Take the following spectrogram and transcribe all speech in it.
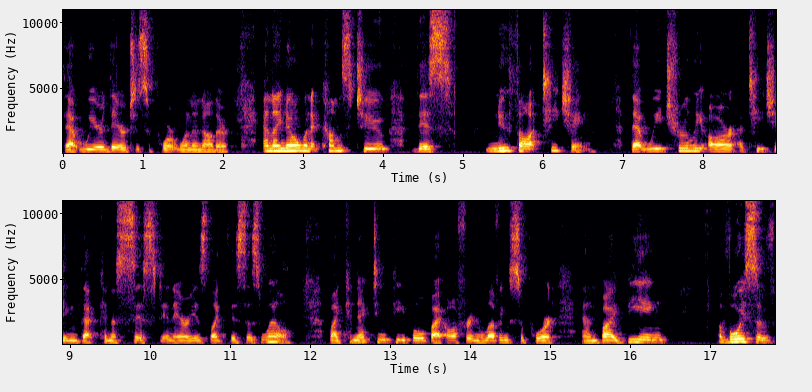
that we're there to support one another. And I know when it comes to this new thought teaching, that we truly are a teaching that can assist in areas like this as well by connecting people, by offering loving support, and by being a voice of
